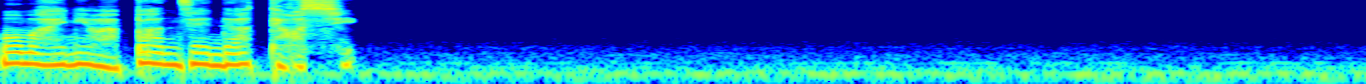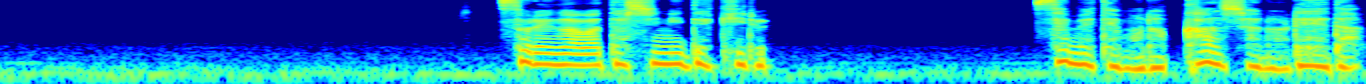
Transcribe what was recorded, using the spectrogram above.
お前には万全であってほしい。それが私にできる。せめてもの感謝の礼だ。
